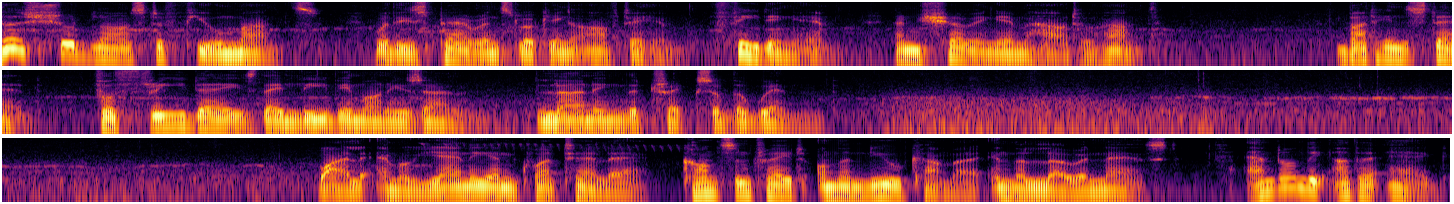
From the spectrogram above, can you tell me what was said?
This should last a few months, with his parents looking after him, feeding him, and showing him how to hunt. But instead, for three days they leave him on his own, learning the tricks of the wind. While Emuyeni and Kwatele concentrate on the newcomer in the lower nest, and on the other egg,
